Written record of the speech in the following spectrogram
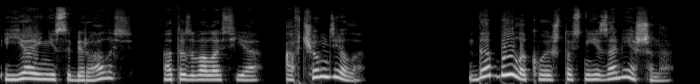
«Я и не собиралась», — отозвалась я. «А в чем дело?» «Да было кое-что с ней замешано».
